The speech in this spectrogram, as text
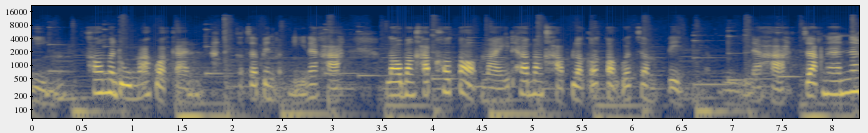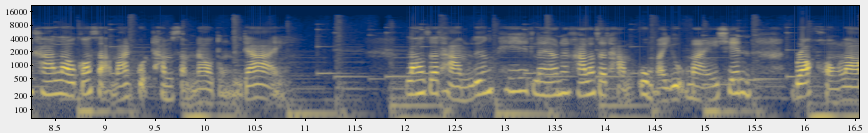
หญิงเข้ามาดูมากกว่ากัน ก็จะเป็นแบบนี้นะคะ เราบังคับเขาตอบไหม ถ้าบังคับเราก็ตอบว่าจำเป็นแบบนี้นะคะ จากนั้นนะคะเราก็สามารถกดทำสำเนาตรงนี้ได้ เราจะถามเรื่องเพศแล้วนะคะ เราจะถามกลุ่มอายุไหม เช่น บล็อกของเรา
